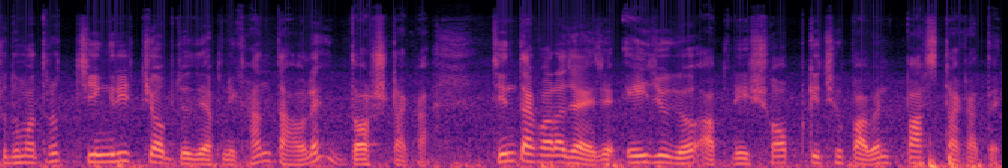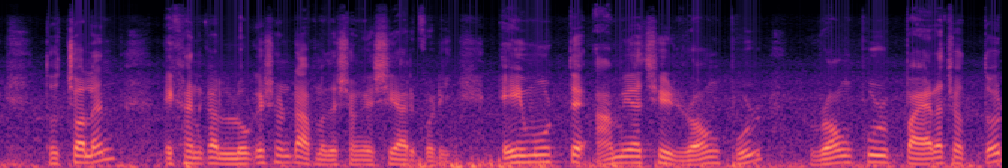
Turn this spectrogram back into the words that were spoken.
শুধুমাত্র চিংড়ির চপ যদি আপনি খান, তাহলে দশ টাকা। চিন্তা করা যায় যে এই যুগেও আপনি সব কিছু পাবেন পাঁচ টাকাতে। তো চলেন, এখানকার লোকেশনটা আপনাদের সঙ্গে শেয়ার করি। এই মুহূর্তে আমি আছি রংপুর রংপুর পায়রা চত্বর।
